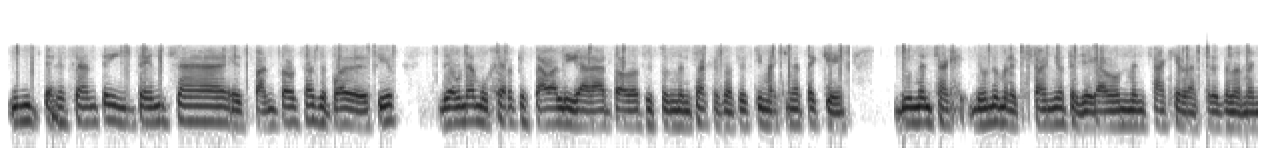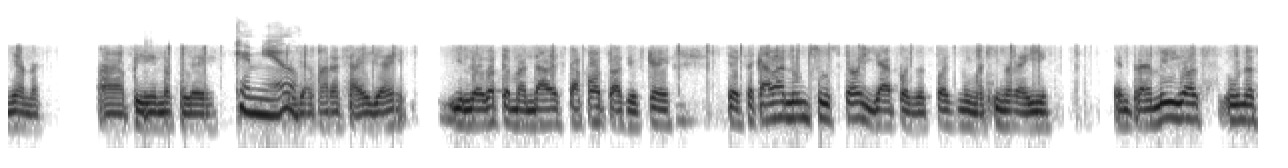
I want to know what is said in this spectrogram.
interesante, intensa, espantosa, se puede decir, de una mujer que estaba ligada a todos estos mensajes. Así es que imagínate que de un mensaje, de un número extraño te llegaba un mensaje a las 3 de la mañana uh, pidiendo que le Qué miedo. llamaras a ella y luego te mandaba esta foto, así es que se sacaban un susto y ya pues después me imagino de ahí entre amigos, unos,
